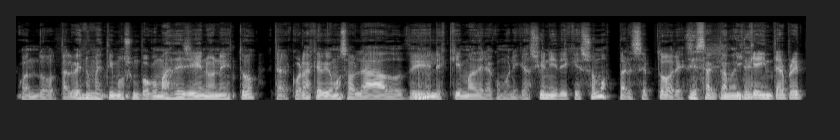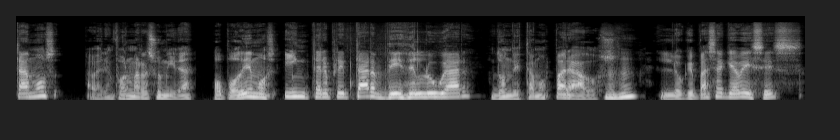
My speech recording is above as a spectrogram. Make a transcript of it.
cuando tal vez nos metimos un poco más de lleno en esto, ¿te acordás que habíamos hablado del esquema de la comunicación y de que somos perceptores? Exactamente. Y que interpretamos a ver, en forma resumida, o podemos interpretar desde el lugar donde estamos parados. Lo que pasa es que a veces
